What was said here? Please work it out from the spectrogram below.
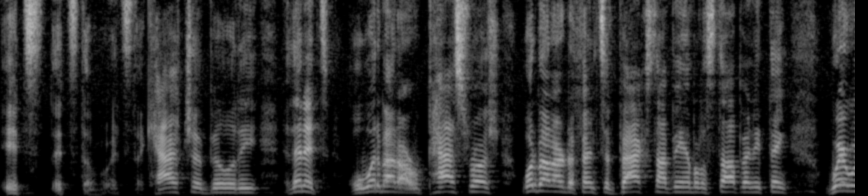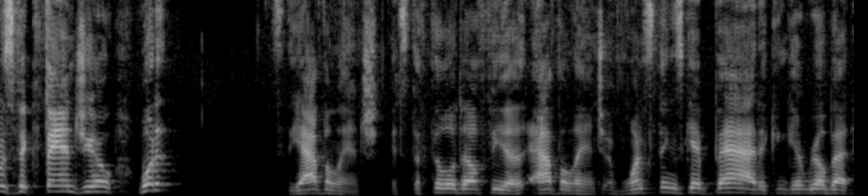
it's it's the it's the catch ability, and then it's well, what about our pass rush? What about our defensive backs not being able to stop anything? Where was Vic Fangio? What? It's the avalanche. It's the Philadelphia avalanche of once things get bad, it can get real bad.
